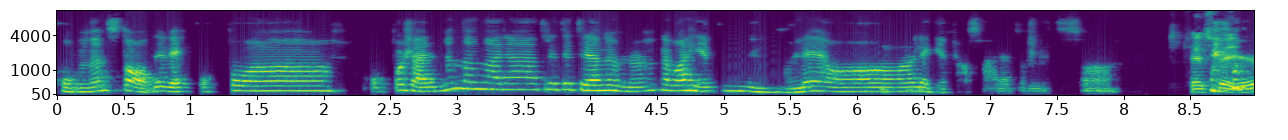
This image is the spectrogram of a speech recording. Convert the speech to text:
kom den stadig vekk opp på, opp på skjermen, den der 3300. Det var helt umulig å legge fra seg, rett og slett. Så. Jeg spør,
